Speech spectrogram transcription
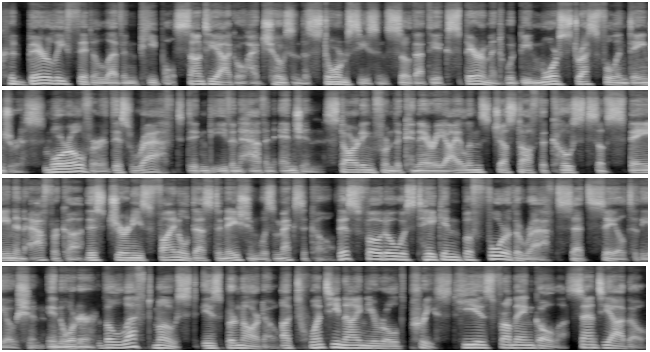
could barely fit 11 people. Santiago had chosen the storm season so that the experiment would be more stressful and dangerous. Moreover, this raft didn't even have an engine. Starting from the Canary Islands just off the coasts of Spain and Africa, this journey's final destination was Mexico. This photo was taken before the raft set sail to the ocean. In order, the leftmost is Bernardo, a 29-year-old priest. He is from Angola. Santiago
